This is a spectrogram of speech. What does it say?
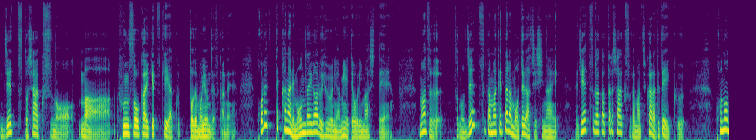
ジェッツとシャークスの、まあ、紛争解決契約とでも言うんですかね。これってかなり問題があるふうには見えておりましてまずそのジェッツが負けたらもう手出ししない。ジェッツが勝ったらシャークスが街から出ていく。この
